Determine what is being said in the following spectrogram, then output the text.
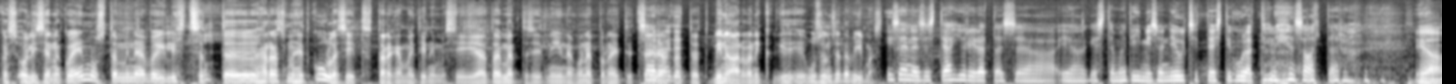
kas oli see nagu ennustamine või lihtsalt äh, härrasmehed kuulasid targemaid inimesi ja toimetasid nii, nagu Neponetid sai jagatud, mina arvan ikkagi, usun seda viimast. iseenesest jah, Jüri Ratas ja, ja kes tema tiimis on, jõudsid tõesti kuulata meie saate ära jaa,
